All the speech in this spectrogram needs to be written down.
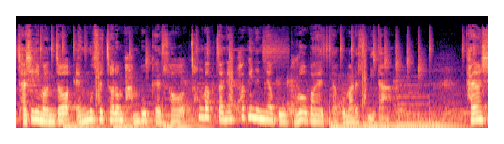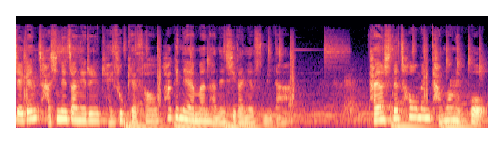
자신이 먼저 앵무새처럼 반복해서 청각장애 확인했냐고 물어봐야 했다고 말했습니다. 다현 씨에겐 자신의 장애를 계속해서 확인해야만 하는 시간이었습니다. 다현 씨는 처음엔 당황했고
